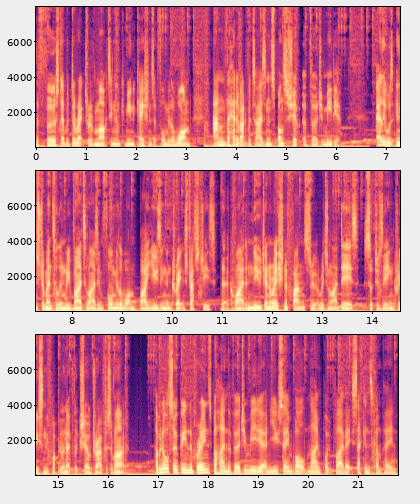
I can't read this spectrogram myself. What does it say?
the first ever Director of Marketing and Communications at Formula One and the Head of Advertising and Sponsorship at Virgin Media. Ellie was instrumental in revitalising Formula One by using and creating strategies that acquired a new generation of fans through original ideas, such as the increasingly popular Netflix show Drive to Survive. Having also been the brains behind the Virgin Media and Usain Bolt 9.58 seconds campaign,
